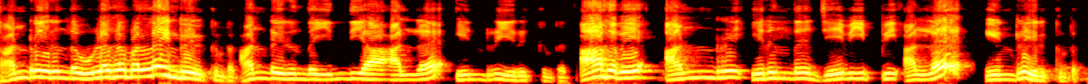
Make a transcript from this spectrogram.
அன்று இருந்த உலகம் அல்ல இன்று இருக்கின்றது. அன்று இருந்த இந்தியா அல்ல இன்று இருக்கின்றது. ஆகவே அன்று இருந்த ஜேவிபி அல்ல இன்று இருக்கின்றது.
